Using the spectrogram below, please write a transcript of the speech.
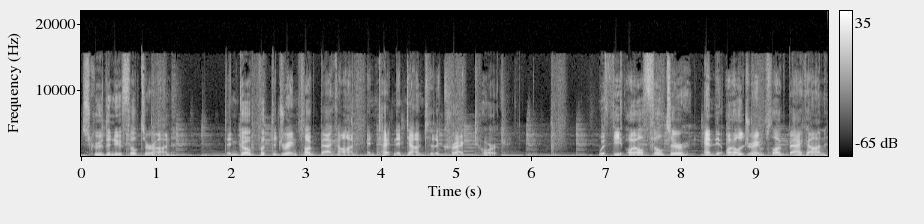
Screw the new filter on, Then go put the drain plug back on and tighten it down to the correct torque. With the oil filter and the oil drain plug back on,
